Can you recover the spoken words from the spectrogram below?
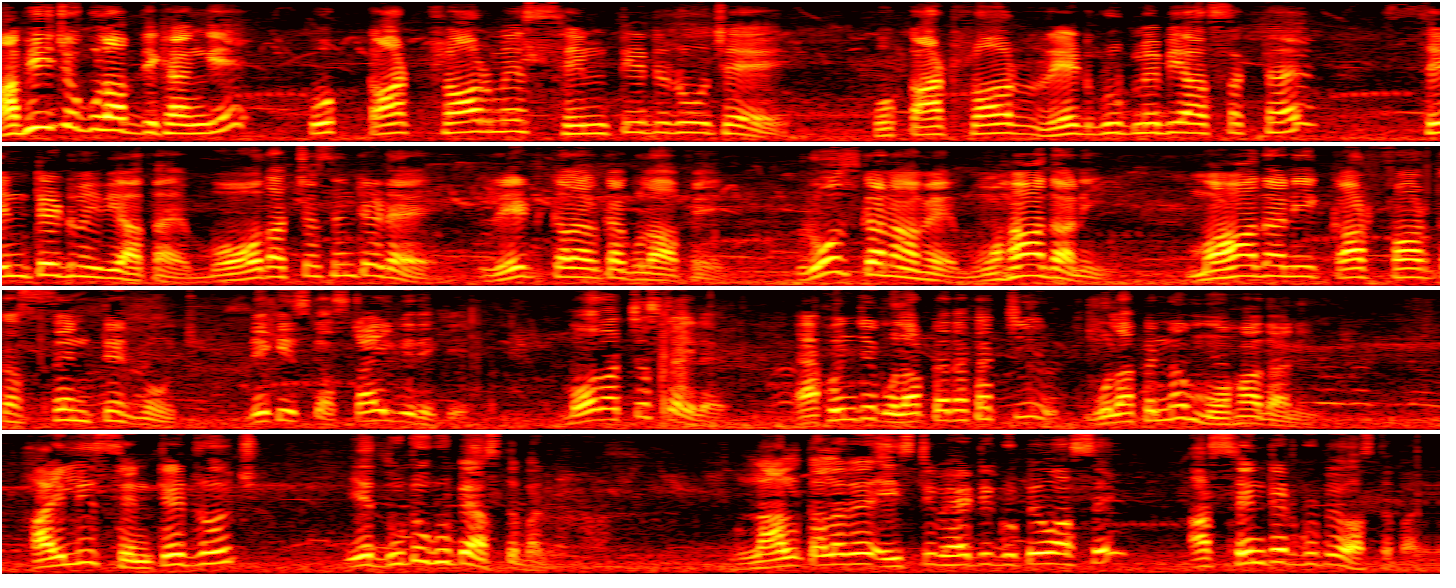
अभी जो गुलाब दिखाएंगे वो काट फ्लावर में सेंटेड रोज है वो काट फ्लावर रेड ग्रुप में भी आ सकता है सेंटेड में भी आता है बहुत अच्छा सेंटेड है रेड कलर का गुलाब है रोज का नाम है महादानी महादानी काट फ्लावर का सेंटेड रोज देखिए इसका स्टाइल भी देखिए बहुत अच्छा स्टाइल है এখন যে গোলাপটা দেখাচ্ছি গোলাপের নাম মহাদানি হাইলি সেন্টেড রোজ এ দুটো গ্রুপে আসতে পারে লাল কালারের এইচটি ভ্যারাইটি গ্রুপেও আসে আর সেন্টেড গ্রুপেও আসতে পারে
